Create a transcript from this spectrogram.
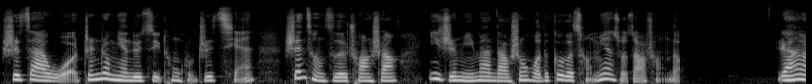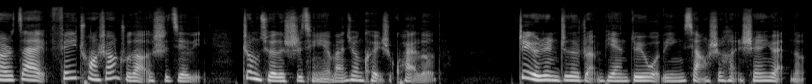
是在我真正面对自己痛苦之前，深层次的创伤一直弥漫到生活的各个层面所造成的。然而，在非创伤主导的世界里，正确的事情也完全可以是快乐的。这个认知的转变对于我的影响是很深远的。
